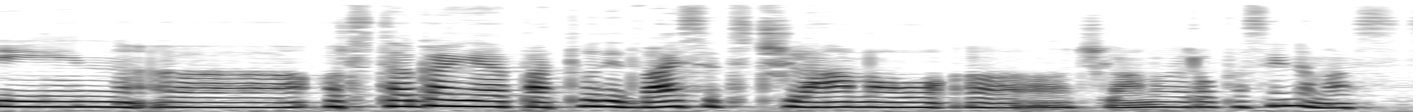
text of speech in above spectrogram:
in uh, od tega je pa tudi 20 članov, uh, članov Evropa Cinemas.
